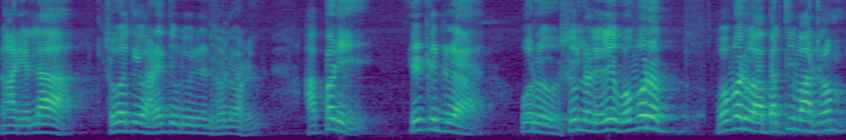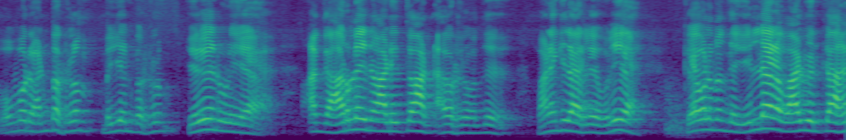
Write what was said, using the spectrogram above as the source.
நான் எல்லா சுகத்தையும் அடைந்து விடுவேன் என்று சொல்வார்கள் அப்படி இருக்கின்ற ஒரு சூழ்நிலையிலே ஒவ்வொரு ஒவ்வொரு பக்திமார்களும் ஒவ்வொரு அன்பர்களும் மெய்யன்பர்களும் இறைவனுடைய அந்த அருளை நாடித்தான் அவர்கள் வந்து வணங்கினார்களே ஒழிய கேவலம் இந்த இல்லற வாழ்விற்காக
